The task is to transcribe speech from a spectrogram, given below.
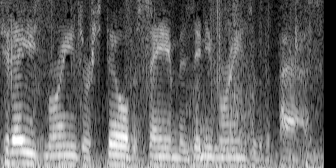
Today's Marines are still the same as any Marines of the past.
